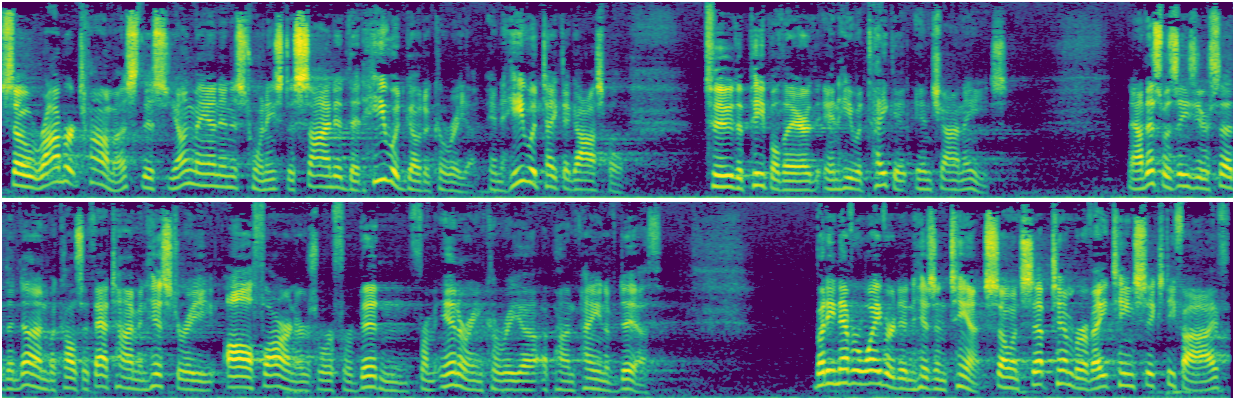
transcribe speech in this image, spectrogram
So, Robert Thomas, this young man in his 20s, decided that he would go to Korea and he would take the gospel to the people there and he would take it in Chinese. Now, this was easier said than done because at that time in history, all foreigners were forbidden from entering Korea upon pain of death. But he never wavered in his intent. So in September of 1865,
